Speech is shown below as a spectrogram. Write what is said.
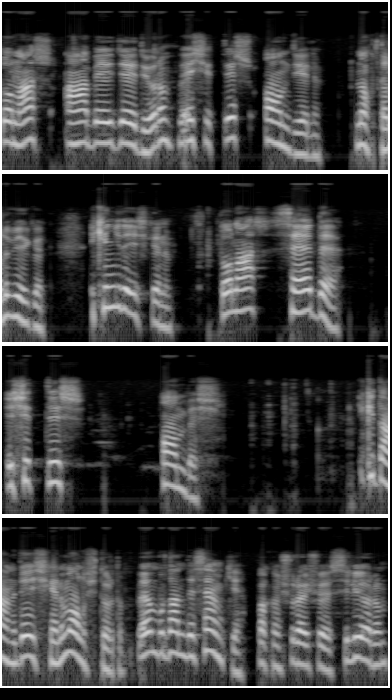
dolar abc diyorum ve eşittir 10 diyelim. Noktalı virgül. İkinci değişkenim dolar sd eşittir 15. İki tane değişkenimi oluşturdum. Ben buradan desem ki bakın şurayı şöyle siliyorum.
